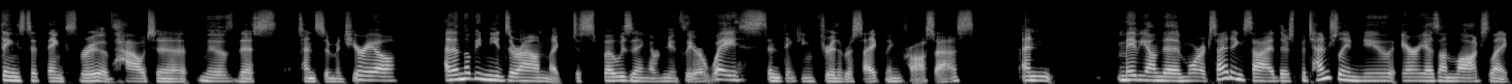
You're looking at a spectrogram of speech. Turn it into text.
things to think through of how to move this sensitive material. And then there'll be needs around like disposing of nuclear waste and thinking through the recycling process. And maybe on the more exciting side, there's potentially new areas unlocked like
